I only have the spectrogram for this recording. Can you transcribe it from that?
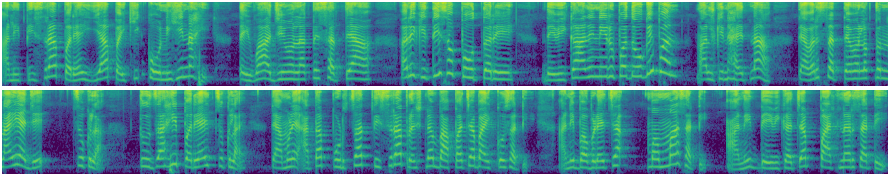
आणि तिसरा पर्याय यापैकी कोणीही नाही. तेव्हा आजी म्हणू लागते सत्या अरे किती सोपं उत्तर आहे. देविका आणि निरुपा दोघे पण मालकीन आहेत ना. त्यावर सत्य म्हणू लागतो नाही अजय चुकला. तुझाही पर्याय चुकलाय. त्यामुळे आता पुढचा तिसरा प्रश्न बापाच्या बायकोसाठी आणि बबड्याच्या मम्मासाठी आणि देविकाच्या पार्टनरसाठी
